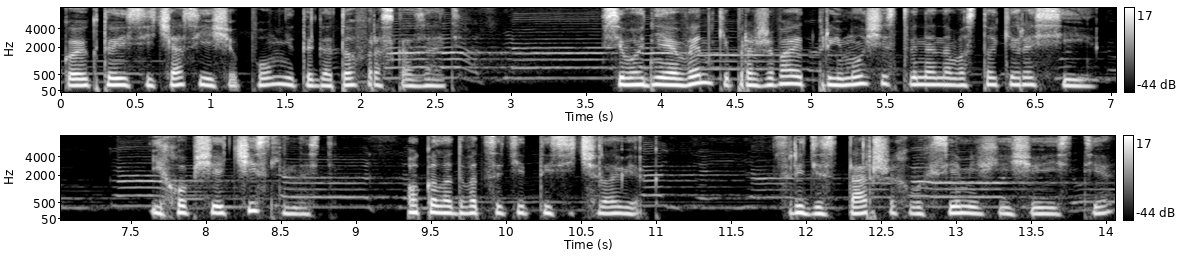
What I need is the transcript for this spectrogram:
Кое-кто и сейчас еще помнит и готов рассказать. Сегодня эвенки проживают преимущественно на востоке России. Их общая численность — около 20 тысяч человек. Среди старших в их семьях еще есть те,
